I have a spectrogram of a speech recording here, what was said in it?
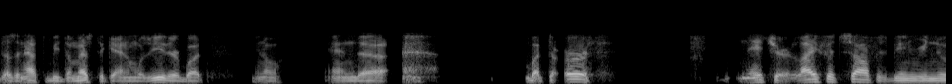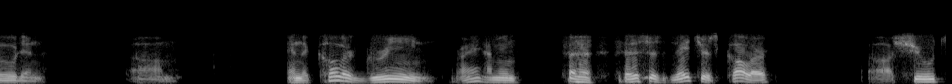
doesn't have to be domestic animals either, but you know, and uh, but the earth, nature, life itself is being renewed, and um, and the color green, right? I mean, this is nature's color. Uh, shoots.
